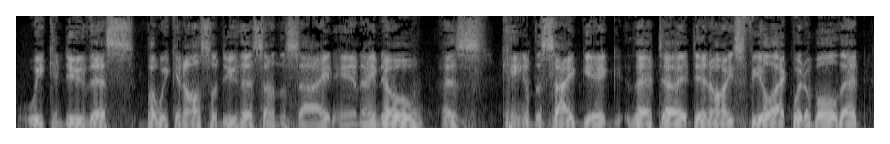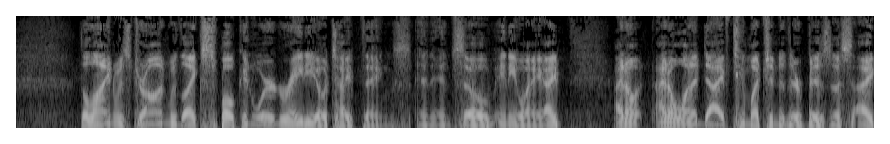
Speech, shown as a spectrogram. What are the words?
we can do this, but we can also do this on the side. And I know as king of the side gig that uh, it didn't always feel equitable that the line was drawn with like spoken word radio type things. And and so anyway, I I don't I don't want to dive too much into their business. I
